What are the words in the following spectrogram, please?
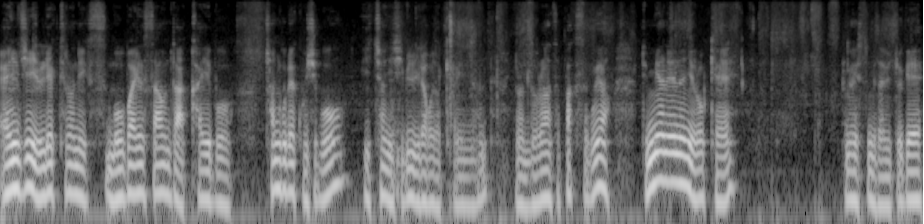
LG Electronics Mobile Sound Archive 1995 2021이라고 적혀 있는 이런 노란색 박스고요. 뒷면에는 이렇게 되어 있습니다. 이쪽에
